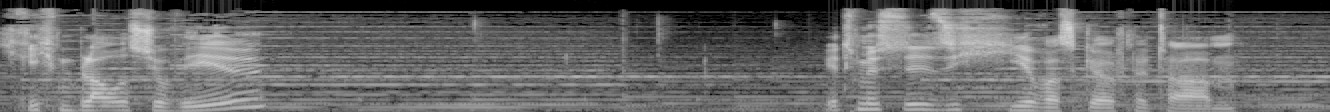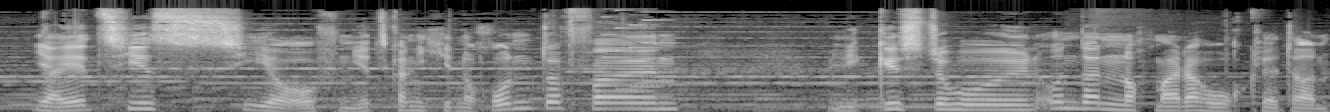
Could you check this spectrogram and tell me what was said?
Ich kriege ein blaues Juwel. Jetzt müsste sich hier was geöffnet haben. Ja, jetzt hier ist hier offen. Jetzt kann ich hier noch runterfallen, in die Kiste holen und dann nochmal da hochklettern.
